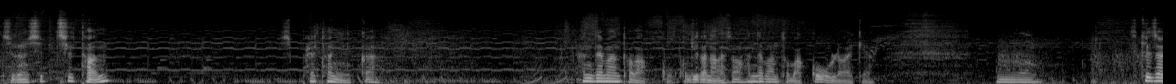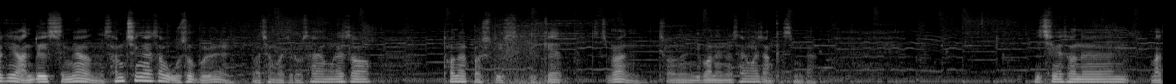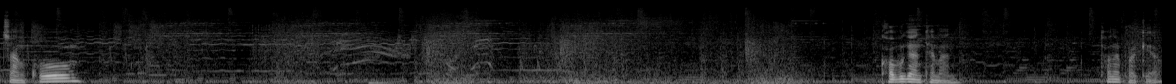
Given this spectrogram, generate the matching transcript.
지금 17턴 18턴이니까 한 대만 더 맞고 고기가 나와서 한 대만 더 맞고 올라갈게요. 음, 스킬작이 안 돼 있으면 3층에서 우습을 마찬가지로 사용을 해서 턴을 벌 수도 있, 있겠지만 저는 이번에는 사용하지 않겠습니다. 2층에서는 맞지 않고 거북이한테만 턴을 벌게요.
